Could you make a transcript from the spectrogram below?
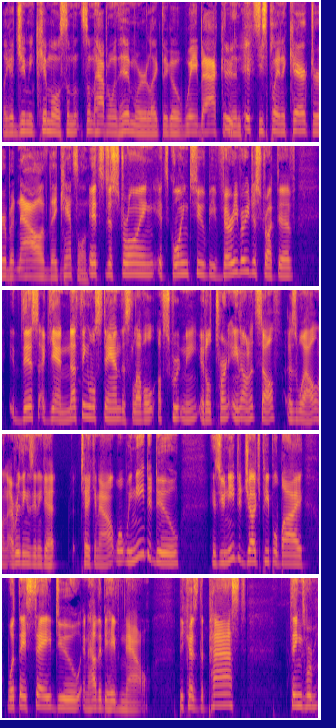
like a Jimmy Kimmel. Some something happened with him where like they go way back Dude, and then he's playing a character, but now they cancel him. it's destroying. It's going to be very, very destructive. This again, nothing will stand this level of scrutiny. It'll turn in on itself as well, and everything's going to get taken out. What we need to do is you need to judge people by what they say, do, and how they behave now, because the past things were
